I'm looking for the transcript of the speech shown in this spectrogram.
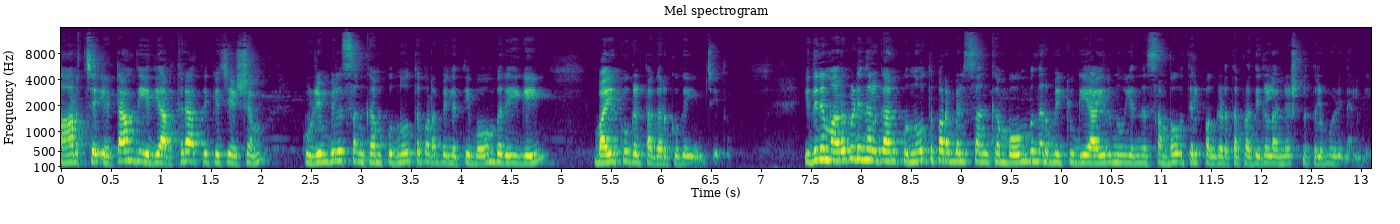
മാർച്ച് എട്ടാം തീയതി അർദ്ധരാത്രിക്ക് ശേഷം കുഴിമ്പിൽ സംഘം കുന്നൂത്തുപറമ്പിലെത്തി ബോംബെറിയുകയും ബൈക്കുകൾ തകർക്കുകയും ചെയ്തു. ഇതിന് മറുപടി നൽകാൻ കുന്നൂത്തുപറമ്പിൽ സംഘം ബോംബ് നിർമ്മിക്കുകയായിരുന്നു എന്ന് സംഭവത്തിൽ പങ്കെടുത്ത പ്രതികൾ അന്വേഷണത്തിൽ മൊഴി നൽകി.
